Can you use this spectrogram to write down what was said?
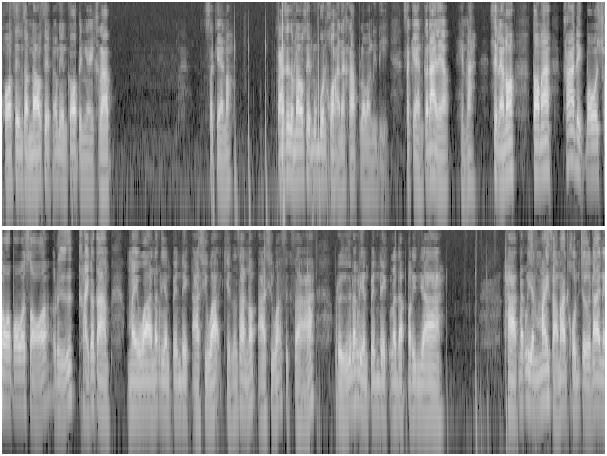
พอเซ็นสำเนาเสร็จนักเรียนก็เป็นไงครับ สแกนเนาะการเซ็นสำเนาเซ็นมุมบนขวานะครับ ระวังดีๆ สแกนก็ได้แล้วเห็นปะเสร็จแล้วเนาะต่อมาถ้าเด็กปวช ปวส หรือใครก็ตาม ไม่ว่านักเรียนเป็นเด็กอาชีวะ เขียนสั้นๆเนาะอาชีวศึกษา หรือนักเรียนเป็นเด็กระดับปริญญา หากนักเรียนไม่สามารถค้นเจอได้ใน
